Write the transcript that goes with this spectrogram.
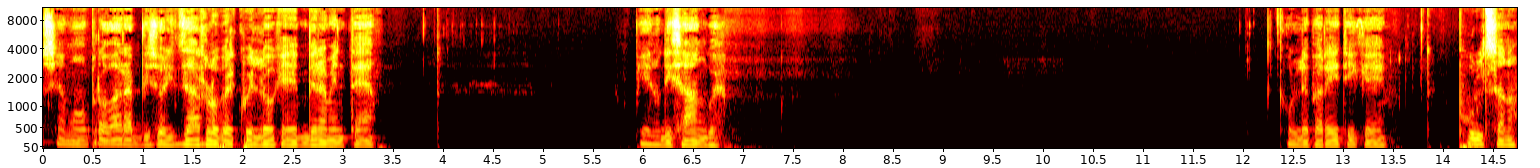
Possiamo provare a visualizzarlo per quello che veramente è, pieno di sangue. Con le pareti che pulsano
